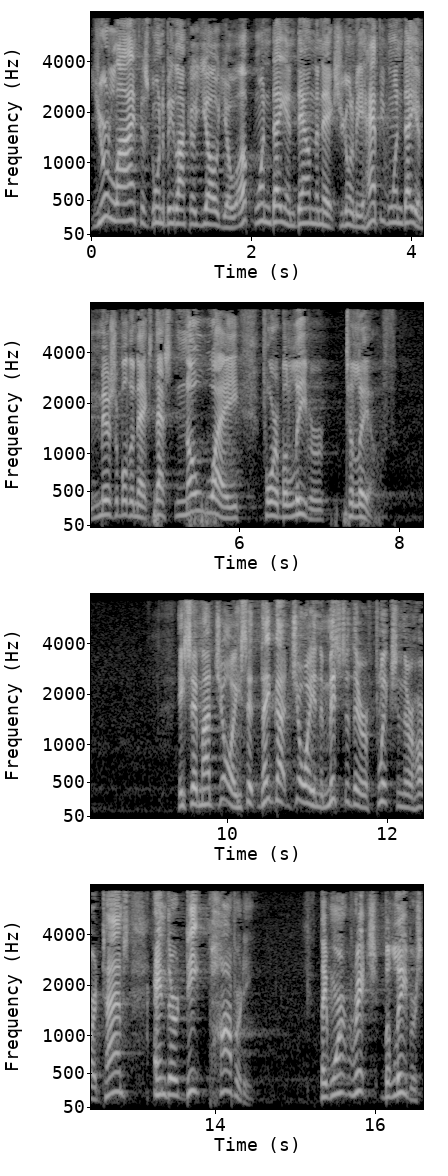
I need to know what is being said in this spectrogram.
your life is going to be like a yo yo up one day and down the next. You're going to be happy one day and miserable the next. That's no way for a believer to live. He said, My joy. He said, they've got joy in the midst of their affliction, their hard times, and their deep poverty. They weren't rich believers,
